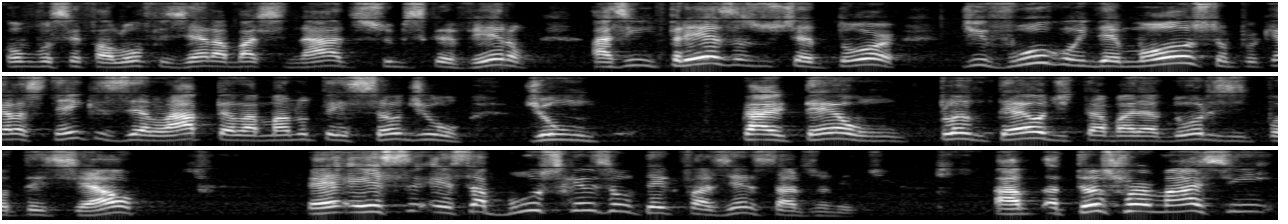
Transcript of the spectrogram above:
como você falou, fizeram abaixinados, subscreveram, as empresas do setor divulgam e demonstram, porque elas têm que zelar pela manutenção de um, de um cartel, um plantel de trabalhadores de potencial. É esse, essa busca eles vão ter que fazer nos Estados Unidos. A, a transformar-se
